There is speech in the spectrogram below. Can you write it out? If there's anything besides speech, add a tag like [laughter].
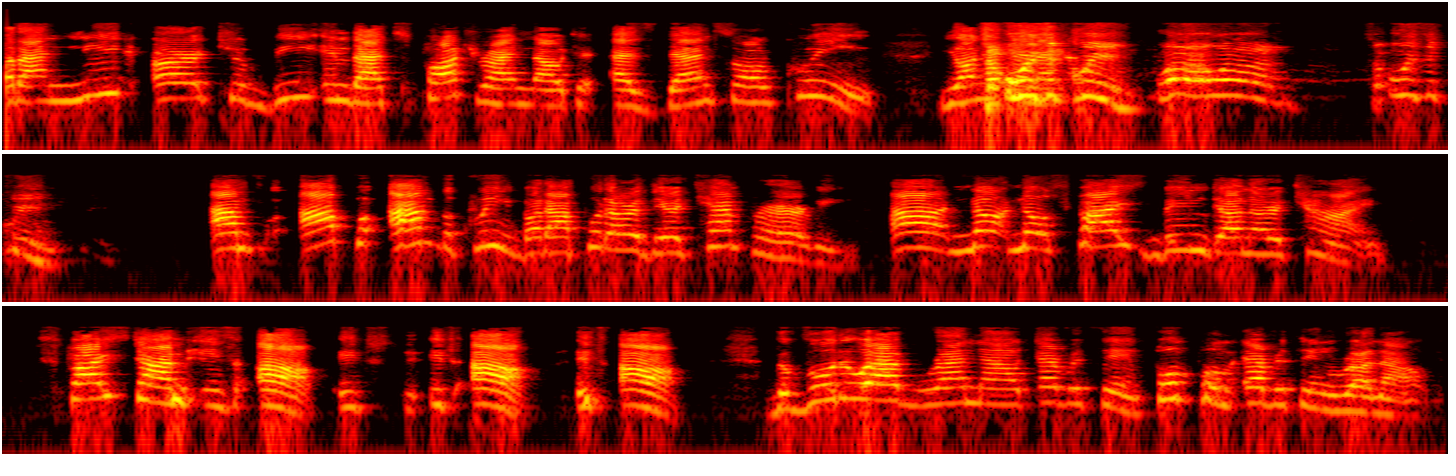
but I need her to be in that spot right now to, as dancehall queen. You understand? So who is the queen? Hold on, hold on. So who is the queen? I'm I, I'm the queen, but I put her there temporary. Uh no no Spice been done her time. Spice time is up. It's it's up. It's up. The voodoo have run out. Everything. Pum pum. Everything run out.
